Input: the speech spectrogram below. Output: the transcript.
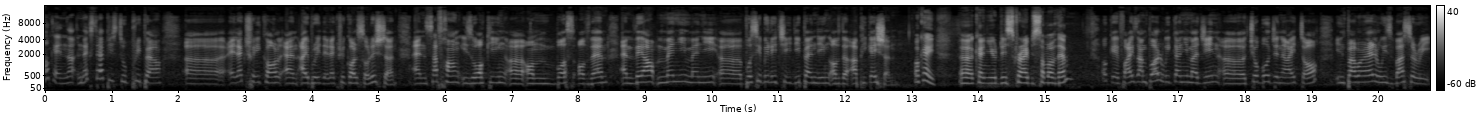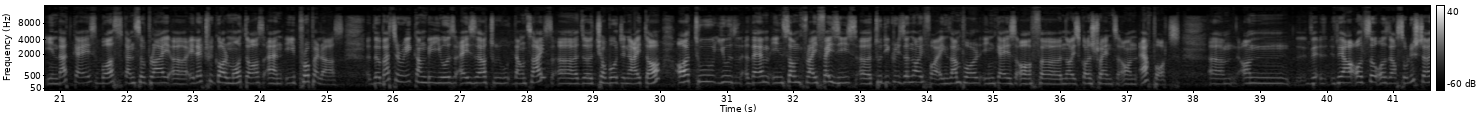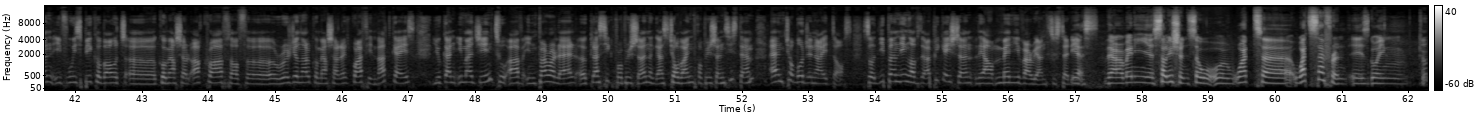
Okay, no, next step is to prepare uh, electrical and hybrid electrical solution. And Safran is working uh, on both of them, and there are many, many uh, possibilities depending of the application. Okay, uh, can you describe some of them? Okay, for example, we can imagine a turbo generator in parallel with battery. In that case, both can supply uh, electrical motors and e-propellers. The battery can be used either to downsize uh, the turbo generator or to use them in some flight phases uh, to decrease the noise, for example, in case of uh, noise constraints on airports. Um, on th- there are also other solutions. If we speak about uh, commercial aircraft of uh, regional commercial aircraft, in that case, you can imagine to have in parallel a classic propulsion, a gas turbine propulsion system, and turbo generators. So depending of the application, there are many variants to study. Yes, there are many uh, solutions. So uh, what uh, what Safran is going to,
